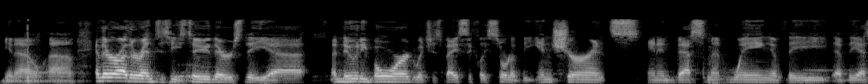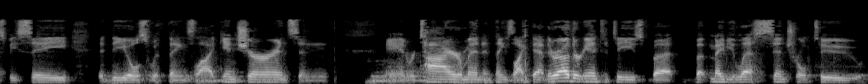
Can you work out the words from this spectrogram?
you know, um, and there are other entities too. There's the, uh, annuity board, which is basically sort of the insurance and investment wing of the, of the SBC that deals with things like insurance and, and retirement and things like that. There are other entities, but, but maybe less central to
